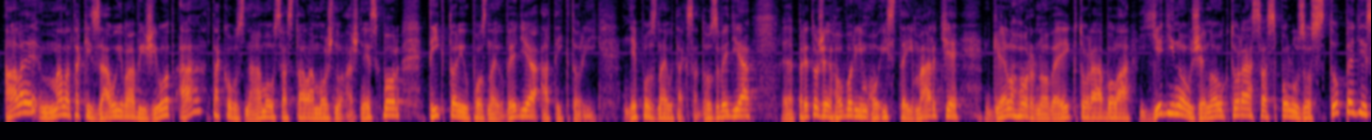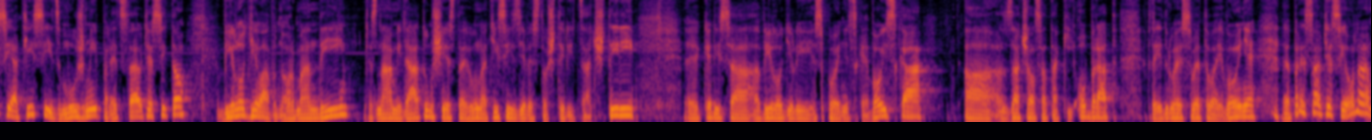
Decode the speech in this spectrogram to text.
ale mala taký zaujímavý život a takou známou sa stala možno až neskôr. Tí, ktorí ju poznajú, vedia a tí, ktorí nepoznajú, tak sa dozvedia, e, pretože hovorím o istej Marte Gelhornovej, ktorá bola jedinou ženou, ktorá sa spolu so 150 tisíc mužmi, predstavte si to, vylodila v Normandii, známy dátum 6. júna 1944, kedy sa vylodili spojenecké vojska a začal sa taký obrad v tej druhej svetovej vojne. Predstavte si, ona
